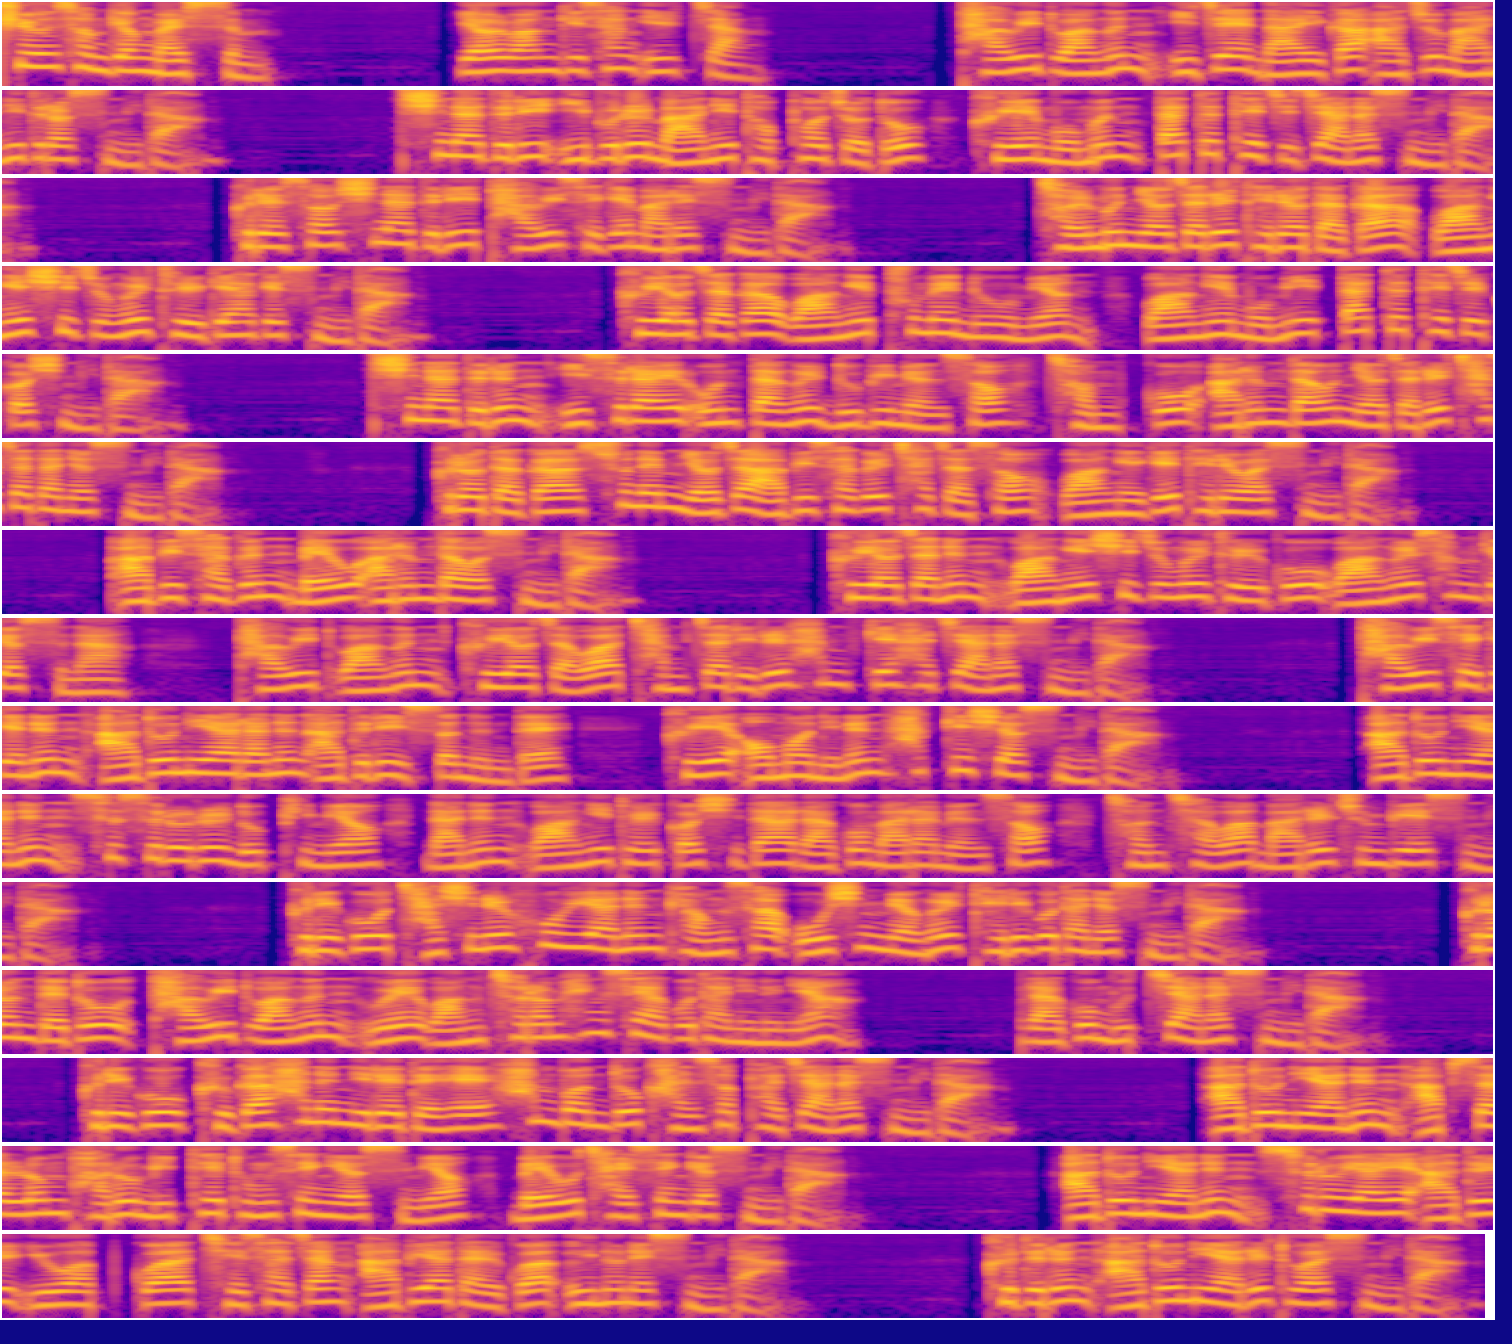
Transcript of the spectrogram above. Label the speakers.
Speaker 1: 쉬운 성경 말씀. 열왕기상 1장. 다윗 왕은 이제 나이가 아주 많이 들었습니다. 신하들이 이불을 많이 덮어줘도 그의 몸은 따뜻해지지 않았습니다. 그래서 신하들이 다윗에게 말했습니다. 젊은 여자를 데려다가 왕의 시중을 들게 하겠습니다. 그 여자가 왕의 품에 누우면 왕의 몸이 따뜻해질 것입니다. 신하들은 이스라엘 온 땅을 누비면서 젊고 아름다운 여자를 찾아다녔습니다. 그러다가 수넴 여자 아비삭을 찾아서 왕에게 데려왔습니다. 아비삭은 매우 아름다웠습니다. 그 여자는 왕의 시중을 들고 왕을 섬겼으나 다윗 왕은 그 여자와 잠자리를 함께 하지 않았습니다. 다윗에게는 아도니아라는 아들이 있었는데 그의 어머니는 핫깃이었습니다. 아도니아는 스스로를 높이며 나는 왕이 될 것이다 라고 말하면서 전차와 말을 준비했습니다. 그리고 자신을 호위하는 병사 50명을 데리고 다녔습니다. 그런데도 다윗 왕은 왜 왕처럼 행세하고 다니느냐? 라고 묻지 않았습니다. 그리고 그가 하는 일에 대해 한 번도 간섭하지 않았습니다. 아도니아는 압살롬 바로 밑에 동생이었으며 매우 잘생겼습니다. 아도니아는 수루야의 아들 요압과 제사장 아비아달과 의논했습니다. 그들은 아도니아를 도왔습니다.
